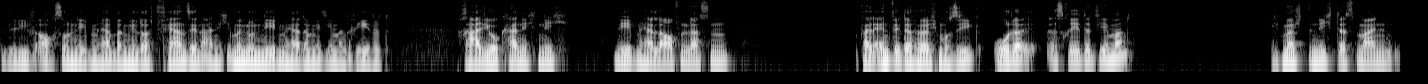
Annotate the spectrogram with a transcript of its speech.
lief auch so nebenher. Bei mir läuft Fernsehen eigentlich immer nur nebenher, damit jemand redet. Radio kann ich nicht nebenher laufen lassen, weil entweder höre ich Musik oder es redet jemand. Ich möchte nicht, dass mein,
